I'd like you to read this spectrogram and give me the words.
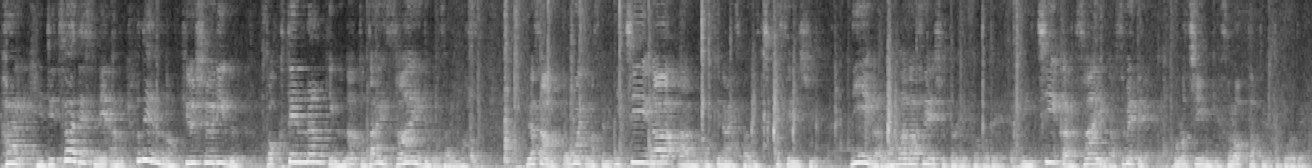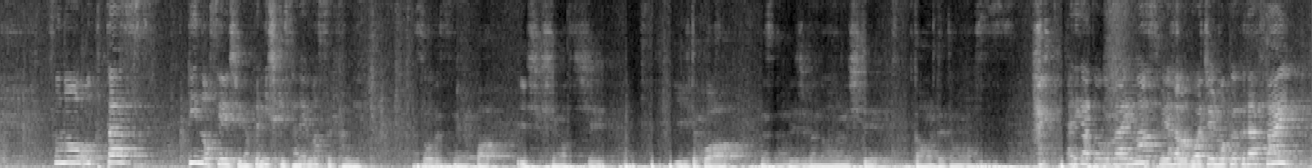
はい、えー、実はですね、あの去年の九州リーグ得点ランキングなんと第3位でございます。皆さん覚えてますかね？1位があの沖縄エスパー市木選手、2位が山田選手ということで、1位から3位がすべてこのチームに揃ったというところで、その奥田里乃選手やっぱり意識されますかね？そうですね。やっぱ意識しますし、いいとこは盗んで自分のものにして頑張りたいと思います。はい、ありがとうございます。皆様ご注目ください。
